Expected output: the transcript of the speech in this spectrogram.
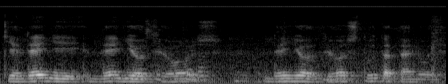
Και λέγει, λέγει ο Θεός, λέγει ο Θεός τούτα τα λόγια.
